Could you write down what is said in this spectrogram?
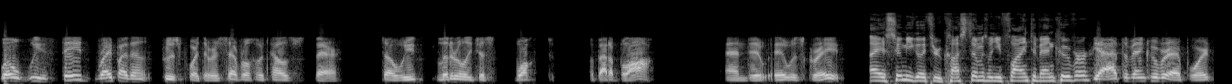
Well, we stayed right by the cruise port. There were several hotels there. So we literally just walked about a block, and it, it was great. I assume you go through customs when you fly into Vancouver? Yeah, at the Vancouver airport,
